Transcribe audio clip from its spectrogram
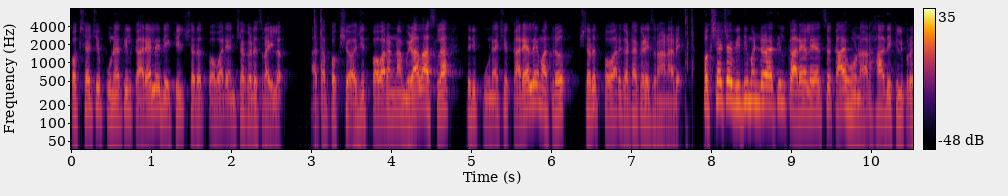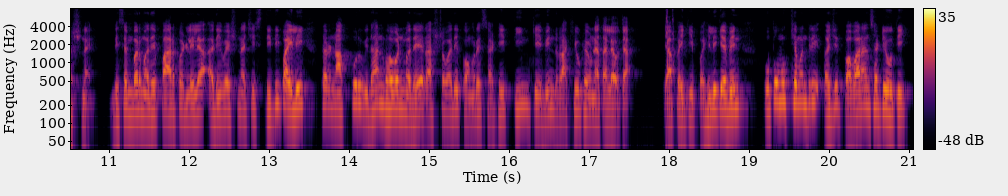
पक्षाचे पुण्यातील कार्यालय देखील शरद पवार यांच्याकडेच राहिलं. आता पक्ष अजित पवारांना मिळाला असला तरी पुण्याचे कार्यालय मात्र शरद पवार गटाकडेच राहणार आहे. पक्षाच्या विधिमंडळातील कार्यालयाचं काय होणार हा देखील प्रश्न आहे. डिसेंबरमध्ये पार पडलेल्या अधिवेशनाची स्थिती पाहिली तर नागपूर विधान भवनमध्ये राष्ट्रवादी काँग्रेससाठी तीन केबिन राखीव ठेवण्यात आल्या होत्या. यापैकी पहिली केबिन उपमुख्यमंत्री अजित पवारांसाठी होती.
